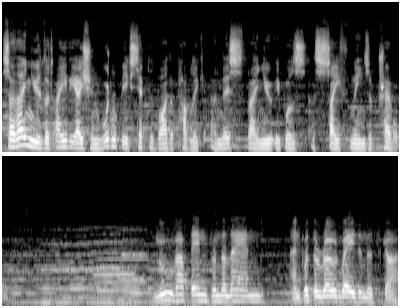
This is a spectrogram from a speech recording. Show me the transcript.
So they knew that aviation wouldn't be accepted by the public unless they knew it was a safe means of travel. Move up then from the land and put the roadways in the sky.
